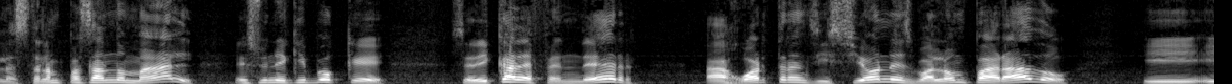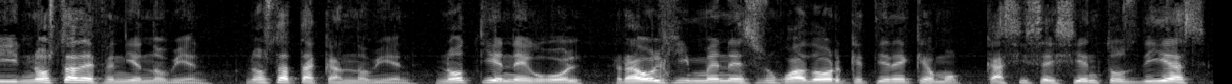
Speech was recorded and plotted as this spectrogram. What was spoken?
la están pasando mal. Es un equipo que se dedica a defender, a jugar transiciones, balón parado. Y, y no está defendiendo bien, no está atacando bien, no tiene gol. Raúl Jiménez es un jugador que tiene como casi 600 días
